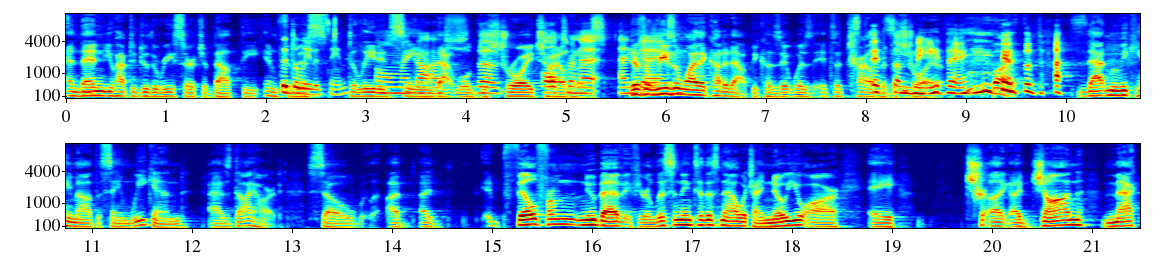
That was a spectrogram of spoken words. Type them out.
And then you have to do the research about the infamous deleted scene. deleted Oh my scene gosh, that will the destroy childhoods. alternate There's a ending. reason why they cut it out because it was it's a childhood It's destroyer. amazing. But It's the best. that movie came out the same weekend as Die Hard. So I, I, Phil from New Bev, if you're listening to this now, which I know you are, a tr- like a John Mac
